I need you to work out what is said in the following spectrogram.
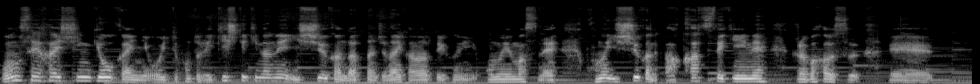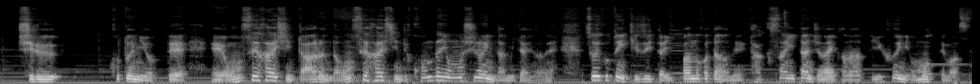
音声配信業界において本当歴史的なね、一週間だったんじゃないかなというふうに思いますね。この一週間で爆発的にね、クラブハウス、えー、知ることによって、えー、音声配信ってあるんだ、音声配信ってこんなに面白いんだ、みたいなね、そういうことに気づいた一般の方がね、たくさんいたんじゃないかなというふうに思ってます。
